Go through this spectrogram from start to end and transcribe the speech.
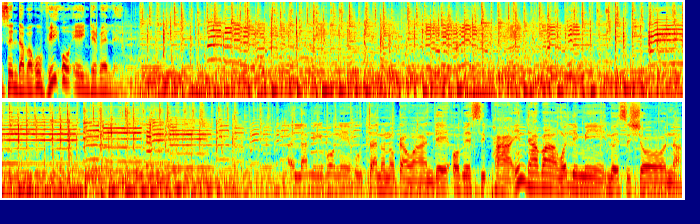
sendaba ku-voa indebele lami ngibonge utano nokawande obesipha indaba ngolimi lwesishona.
